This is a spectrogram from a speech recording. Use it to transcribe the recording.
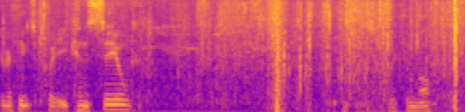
everything's pretty concealed. Rip them off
